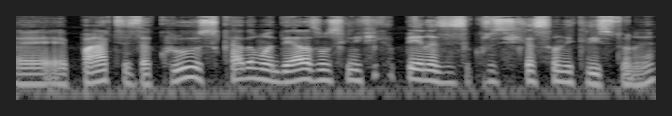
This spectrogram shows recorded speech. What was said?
é, partes da cruz, cada uma delas não significa apenas essa crucificação de Cristo, né?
